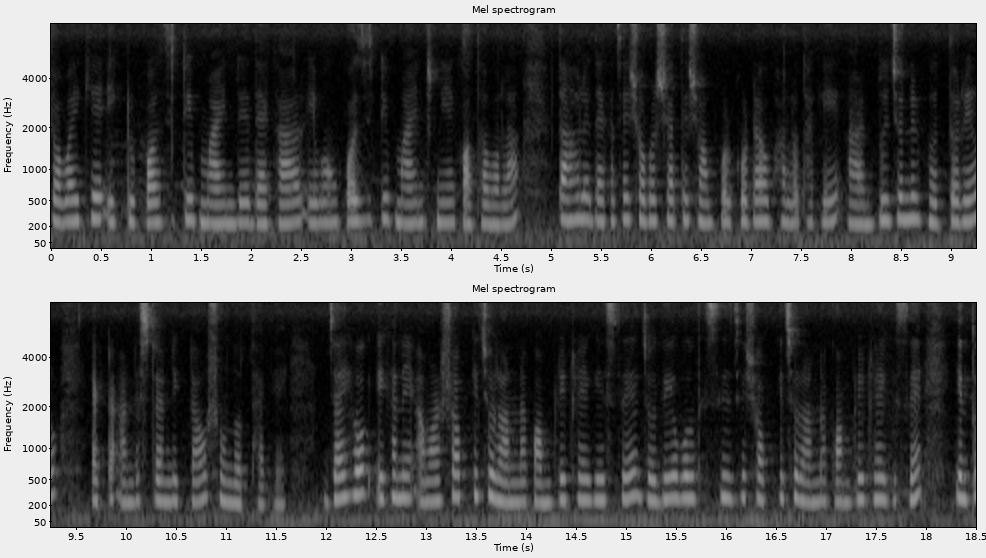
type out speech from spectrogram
সবাইকে একটু পজিটিভ মাইন্ডে দেখার এবং পজিটিভ মাইন্ড নিয়ে কথা বলা। তাহলে দেখা যায় সবার সাথে সম্পর্কটাও ভালো থাকে আর দুইজনের ভেতরেও একটা আন্ডারস্ট্যান্ডিংটাও সুন্দর থাকে। যাই হোক, এখানে আমার সব কিছু রান্না কমপ্লিট হয়ে গেছে। যদিও বলতেছি যে সব কিছু রান্না কমপ্লিট হয়ে গেছে, কিন্তু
